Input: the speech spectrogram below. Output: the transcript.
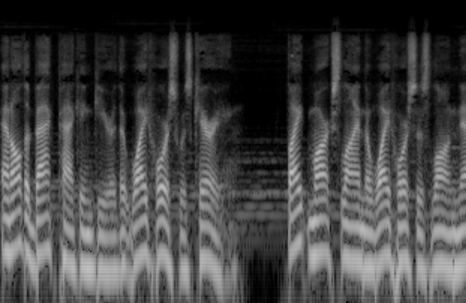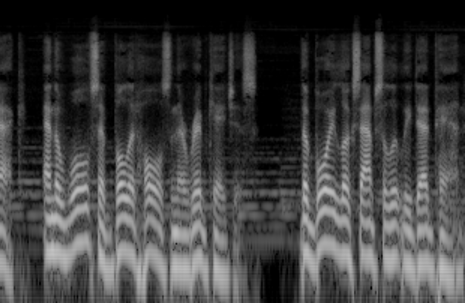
and all the backpacking gear that White Horse was carrying. Bite marks line the white horse's long neck, and the wolves have bullet holes in their rib cages. The boy looks absolutely deadpan,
